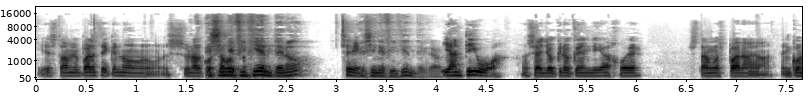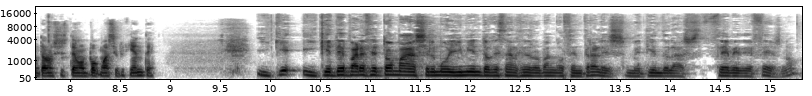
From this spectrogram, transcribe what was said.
Y esto a mí me parece que no es una cosa. Es ineficiente, ¿no? Sí. Es ineficiente, claro. Y antigua. O sea, yo creo que en día, joder, estamos para encontrar un sistema un poco más eficiente. ¿Y qué, ¿Y qué te parece, Tomás, el movimiento que están haciendo los bancos centrales metiendo las CBDCs, ¿no?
